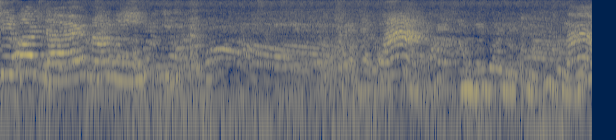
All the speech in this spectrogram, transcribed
Your order, mommy. Ma. Ma.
